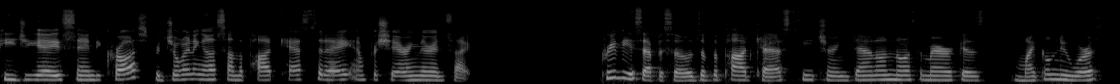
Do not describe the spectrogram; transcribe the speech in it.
PGA's Sandy Cross for joining us on the podcast today and for sharing their insight. Previous episodes of the podcast featuring Danone North America's Michael Neuwirth,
